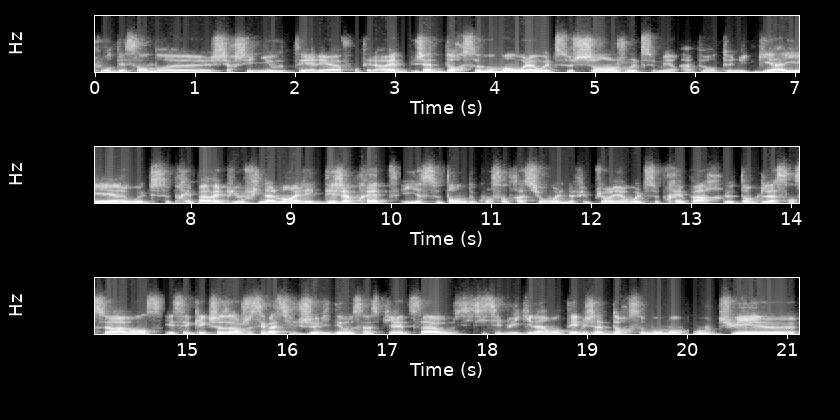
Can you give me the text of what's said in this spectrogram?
pour descendre euh, chercher Newt et aller affronter la reine. J'adore ce moment voilà, où elle se change, où elle se met un peu en tenue de guerrière et où elle se prépare. Et puis où finalement elle est déjà prête. Et il y a ce temps de concentration où elle ne fait plus rien, où elle se prépare le temps que l'ascenseur avance. Et c'est quelque chose, alors je sais pas si le jeu vidéo s'est inspiré de ça ou si c'est lui qui l'a inventé, mais j'adore ce moment où tu es euh,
